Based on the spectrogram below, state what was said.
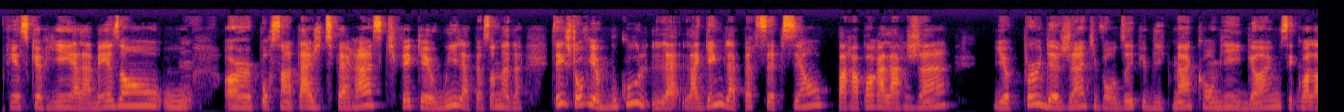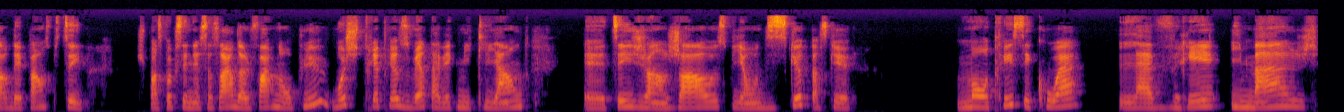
presque rien à la maison ou mm. un pourcentage différent, ce qui fait que oui, la personne a de Tu sais, je trouve qu'il y a beaucoup la, la game de la perception par rapport à l'argent. Il y a peu de gens qui vont dire publiquement combien ils gagnent, c'est quoi mm. leurs dépenses. Puis, tu sais, je pense pas que c'est nécessaire de le faire non plus. Moi, je suis très, très ouverte avec mes clientes. Euh, tu sais, j'en jase, puis on discute parce que montrer c'est quoi la vraie image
